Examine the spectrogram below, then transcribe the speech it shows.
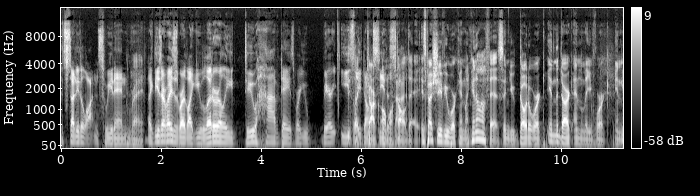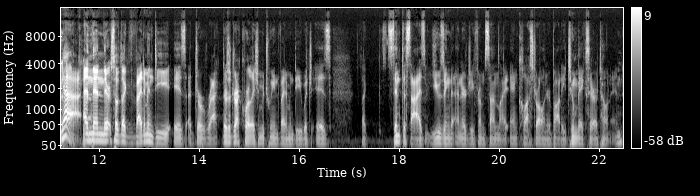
it's studied a lot in Sweden. Right. Like these are places where like you literally do have days where you very easily like don't dark see almost the sun. all day, especially if you work in like an office and you go to work in the dark and leave work in the yeah, dark. and then there so like vitamin D is a direct there's a direct correlation between vitamin D which is like synthesized using the energy from sunlight and cholesterol in your body to make serotonin.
